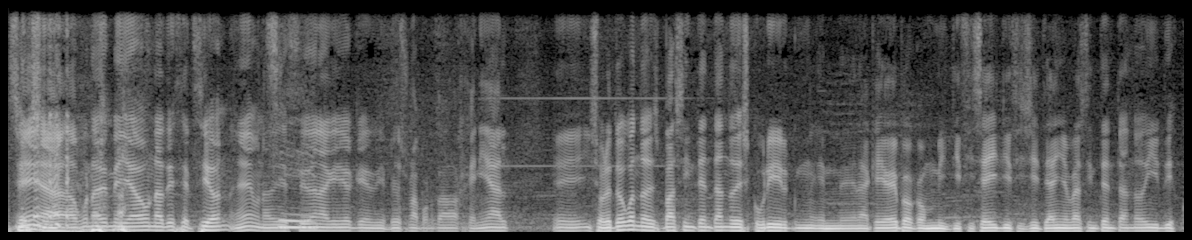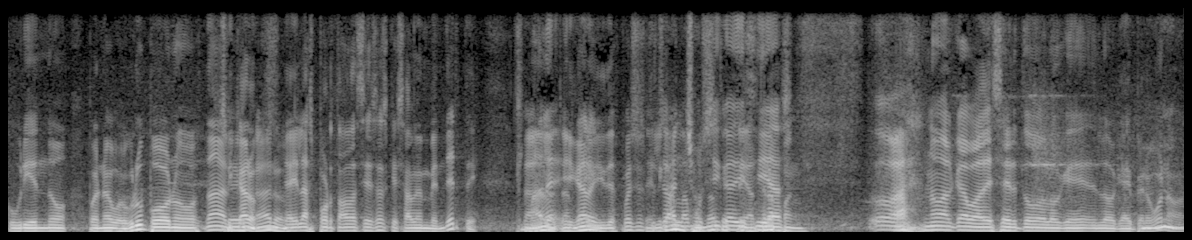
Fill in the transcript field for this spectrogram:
Sí, Eh, sí. Alguna vez me lleva una decepción, ¿eh? una Sí. decepción aquello que es una portada genial. eh, y sobre todo cuando vas intentando descubrir, mm, en, en aquella época con mis 16, 17 años, vas intentando ir descubriendo pues nuevos grupos, nuevos tal. Sí, y claro, claro. y hay las portadas esas que saben venderte. Claro, ¿vale? Y, claro, y después escuchar la ¿no? música que y te decías, atrapan. "Uah, no acaba de ser todo lo que, lo que hay. Pero bueno,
